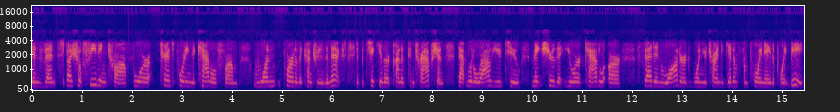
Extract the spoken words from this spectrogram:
invent special feeding trough for transporting the cattle from one part of the country to the next. A particular kind of contraption that would allow you to make sure that your cattle are fed and watered when you're trying to get them from point A to point B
